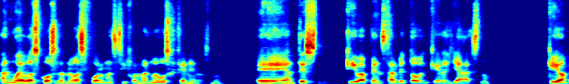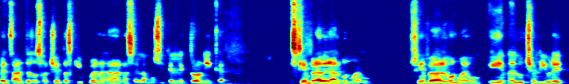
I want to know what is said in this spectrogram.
a nuevas cosas, a nuevas formas y formar nuevos géneros, ¿no? Eh, antes que iba a pensar Beethoven que era el jazz, ¿no? que iban pensando antes los ochentas que iban a hacer la música electrónica. Siempre va a haber algo nuevo, siempre va a haber algo nuevo. Y en la lucha libre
